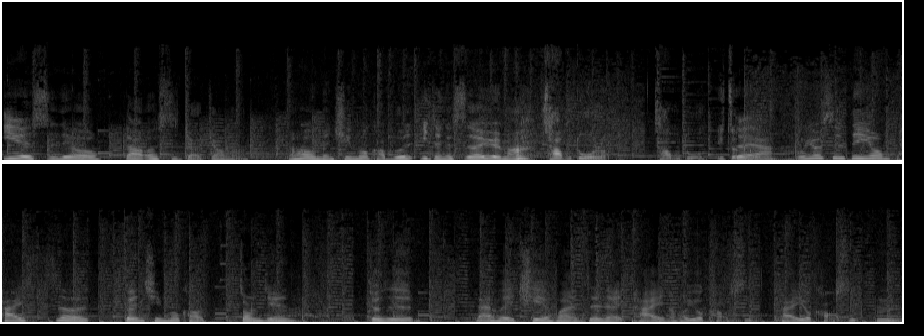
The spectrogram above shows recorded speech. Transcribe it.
一月十六到二十缴交嘛，然后我们期末考不是一整个十二月吗？差不多了，差不多一整。对啊，我又是利用拍摄跟期末考中间，就是来回切换，在那里拍，然后又考试，拍又考试。嗯，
